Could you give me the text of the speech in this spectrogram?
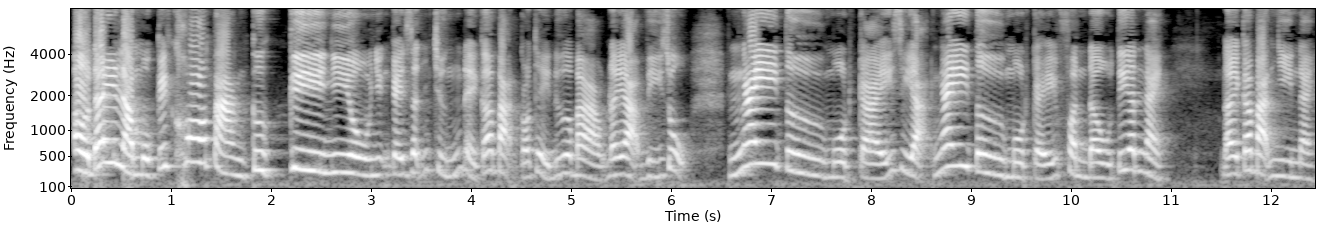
Ở đây là một cái kho tàng cực kỳ nhiều những cái dẫn chứng để các bạn có thể đưa vào. Đây ạ, ví dụ ngay từ một cái gì ạ? Ngay từ một cái phần đầu tiên này đây các bạn nhìn này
